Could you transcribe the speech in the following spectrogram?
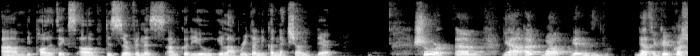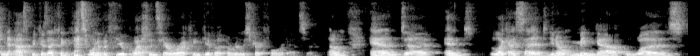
um, the politics of deservingness? Um, could you elaborate on the connection there? Sure. Um, yeah. Uh, well, that's a good question to ask because I think that's one of the few questions here where I can give a, a really straightforward answer. Um, and uh, and like I said, you know, Minga was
